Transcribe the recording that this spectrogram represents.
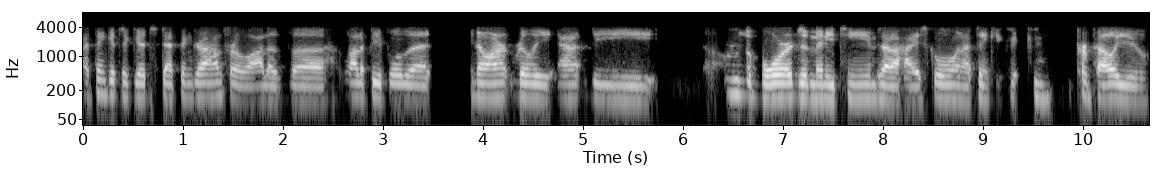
I think it's a good stepping ground for a lot of uh, a lot of people that you know aren't really at the on the boards of many teams at a high school, and I think it could, can propel you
